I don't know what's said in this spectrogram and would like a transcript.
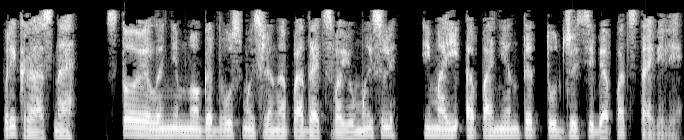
Прекрасно. Стоило немного двусмысленно подать свою мысль, и мои оппоненты тут же себя подставили.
